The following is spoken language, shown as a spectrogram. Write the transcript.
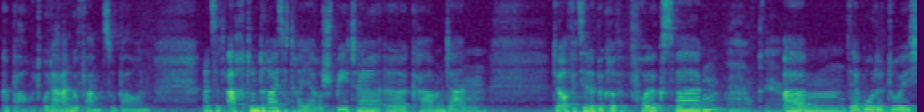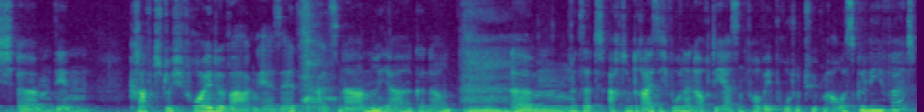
gebaut oder angefangen zu bauen. 1938, drei Jahre später, äh, kam dann der offizielle Begriff Volkswagen. Ah, okay. Ähm, der wurde durch ähm, den Kraft durch Freude-Wagen ersetzt als Name, ja, genau. Ähm, 1938 wurden dann auch die ersten VW-Prototypen ausgeliefert,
